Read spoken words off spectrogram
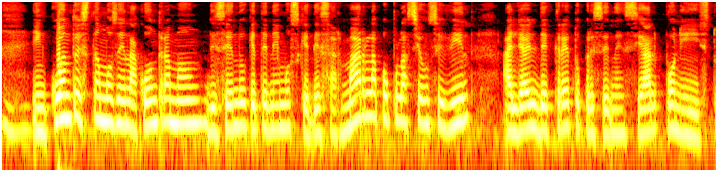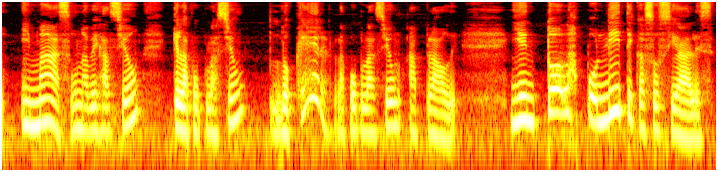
Uhum. Enquanto estamos em la contramão, dizendo que temos que desarmar a população civil, allá o decreto presidencial põe isto. E mais, uma aberração que a população lo quiere, la población aplaude. Y en todas las políticas sociales,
